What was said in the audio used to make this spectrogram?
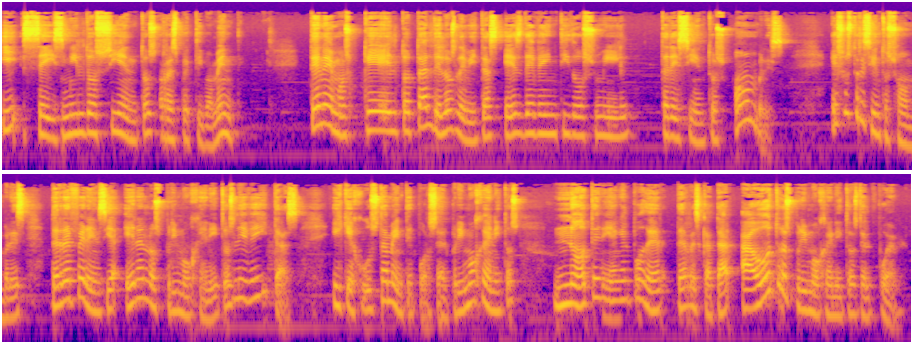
y 6200 respectivamente tenemos que el total de los levitas es de 22.300 hombres. Esos 300 hombres de referencia eran los primogénitos levitas y que justamente por ser primogénitos no tenían el poder de rescatar a otros primogénitos del pueblo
